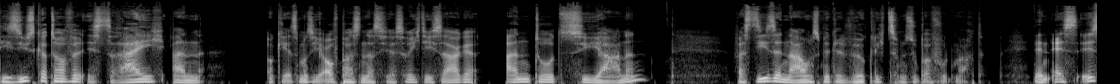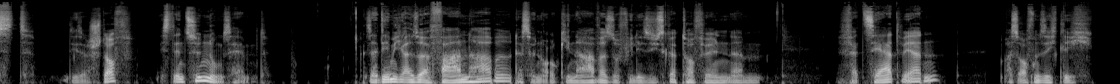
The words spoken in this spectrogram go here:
Die Süßkartoffel ist reich an, okay, jetzt muss ich aufpassen, dass ich das richtig sage, Anthocyanen, was diese Nahrungsmittel wirklich zum Superfood macht. Denn es ist, dieser Stoff ist entzündungshemmend. Seitdem ich also erfahren habe, dass in Okinawa so viele Süßkartoffeln ähm, verzehrt werden, was offensichtlich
